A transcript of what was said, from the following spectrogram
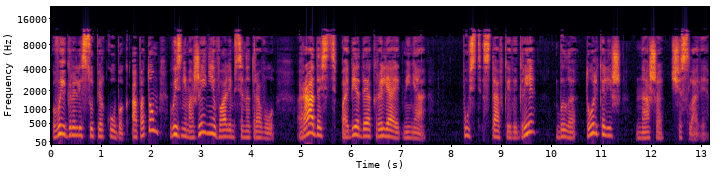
выиграли суперкубок, а потом в изнеможении валимся на траву. Радость победы окрыляет меня. Пусть ставкой в игре было только лишь наше тщеславие.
